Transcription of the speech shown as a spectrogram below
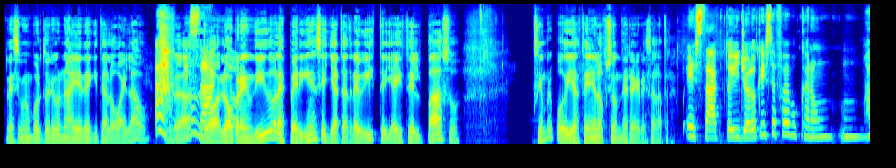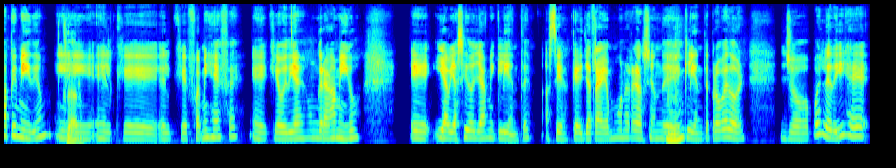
decimos en Puerto Rico, nadie te quita lo bailado. Ah, lo, aprendido, la experiencia, ya te atreviste, ya diste el paso. Siempre podías tener la opción de regresar atrás. Exacto. Y yo lo que hice fue buscar un, happy medium. Y el, que, el que fue mi jefe, eh, que hoy día es un gran amigo, eh, y había sido ya mi cliente, así que ya traíamos una relación de cliente-proveedor, yo pues le dije,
